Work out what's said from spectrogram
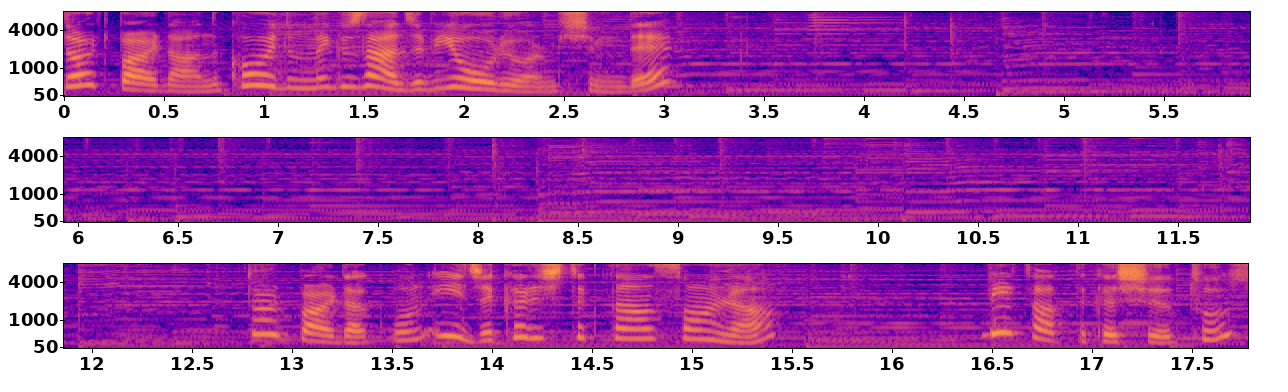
4 bardağını koydum ve güzelce bir yoğuruyorum şimdi. Dört bardak un iyice karıştıktan sonra bir tatlı kaşığı tuz,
